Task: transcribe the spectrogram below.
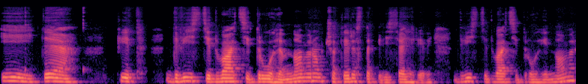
І йде під 222 номером 450 гривень. 222 номер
